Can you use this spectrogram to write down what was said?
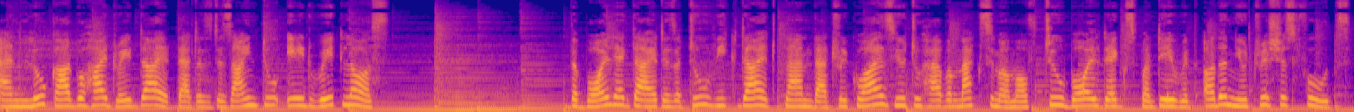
and low carbohydrate diet that is designed to aid weight loss. The boiled egg diet is a two-week diet plan that requires you to have a maximum of two boiled eggs per day with other nutritious foods.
